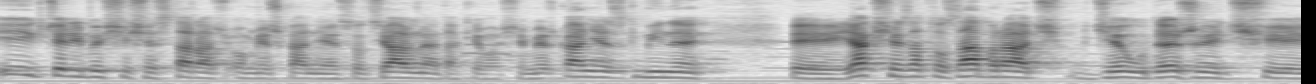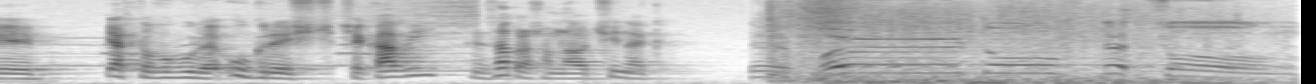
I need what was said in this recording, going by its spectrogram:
i chcielibyście się starać o mieszkanie socjalne, takie właśnie mieszkanie z gminy. Y, Jak się za to zabrać, gdzie uderzyć, jak to w ogóle ugryźć. Ciekawi? Zapraszam na odcinek. The Word of Song.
